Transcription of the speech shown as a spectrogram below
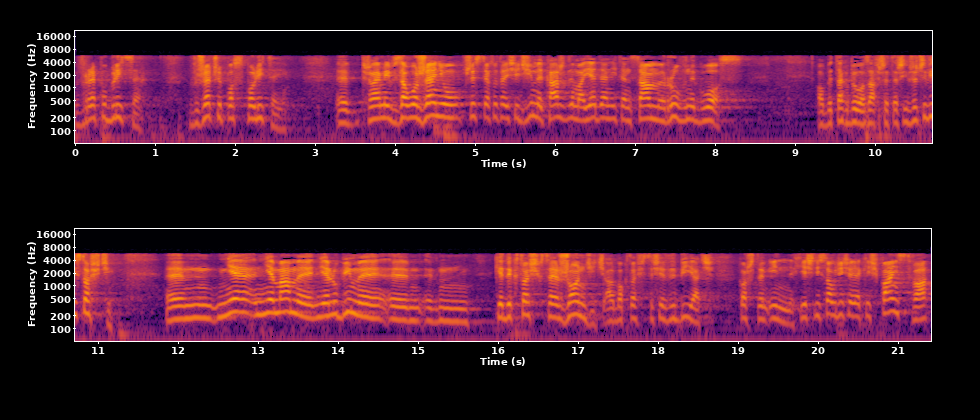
w republice, w Rzeczypospolitej. E, przynajmniej w założeniu, wszyscy jak tutaj siedzimy, każdy ma jeden i ten sam równy głos. Oby tak było zawsze też i w rzeczywistości. Nie, nie mamy, nie lubimy, kiedy ktoś chce rządzić albo ktoś chce się wybijać kosztem innych. Jeśli są dzisiaj jakieś państwa,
